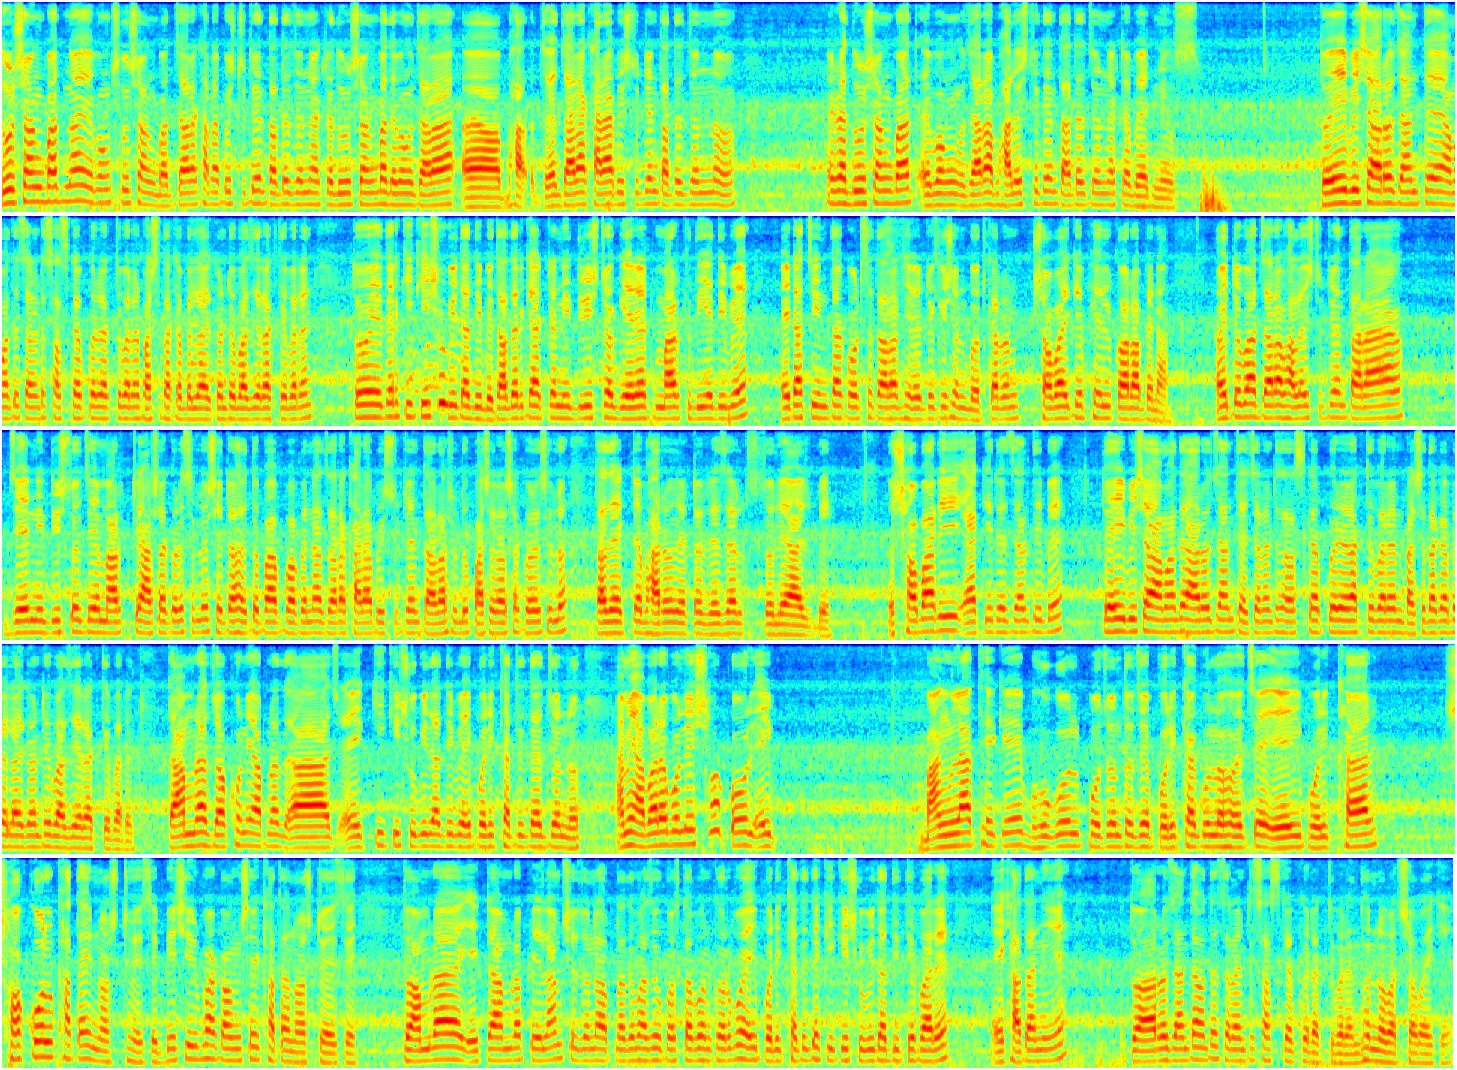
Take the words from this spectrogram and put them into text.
দুঃসংবাদ নয় এবং সুসংবাদ। যারা খারাপ স্টুডেন্ট তাদের জন্য একটা দুঃসংবাদ এবং যারা যারা খারাপ স্টুডেন্ট তাদের জন্য একটা দুঃসংবাদ এবং যারা ভালো স্টুডেন্ট তাদের জন্য একটা ব্যাড নিউজ তো এই বিষয়ে আরও জানতে আমাদের চ্যানেলটা সাবস্ক্রাইব করে রাখতে পারেন, পাশে থাকা বেলা আইকনটি বাজিয়ে রাখতে পারেন। তো এদের কি কি সুবিধা দিবে? তাদেরকে একটা নির্দিষ্ট গ্রেড মার্ক দিয়ে দিবে। এটা চিন্তা করছে তারা এডুকেশন বোর্ড কারণ সবাইকে ফেল করাবে না। হয়তোবা যারা ভালো স্টুডেন্ট তারা যে নির্দিষ্ট যে মার্কটি আশা করেছিল, সেটা হয়তো পাবে না। যারা খারাপ স্টুডেন্ট তারা শুধু পাশের আশা করেছিল, তাদের একটা ভালো একটা রেজাল্ট চলে আসবে। তো সবারই একই রেজাল্ট দিবে। তো এই বিষয়ে আমাদের আরও জানতে চ্যানেলটি সাবস্ক্রাইব করে রাখতে পারেন, পাশে থাকা বেল আইকনটি বাজিয়ে রাখতে পারেন। তো আমরা যখনই আপনাদের, আজ এই কী কী সুবিধা দিবে এই পরীক্ষার্থীদের জন্য, আমি আবারও বলি, সকল এই বাংলা থেকে ভূগোল পর্যন্ত যে পরীক্ষাগুলো হয়েছে, এই পরীক্ষার সকল খাতাই নষ্ট হয়েছে। বেশিরভাগ অংশেই খাতা নষ্ট হয়েছে। তো আমরা, এটা আমরা পেলাম, সেজন্য আপনাদের মাঝে উপস্থাপন করব, এই পরীক্ষার্থীদের কী কী সুবিধা দিতে পারে এই খাতা নিয়ে। তো আরও জানতে আমাদের চ্যানেলটি সাবস্ক্রাইব করে রাখতে পারেন। ধন্যবাদ সবাইকে।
